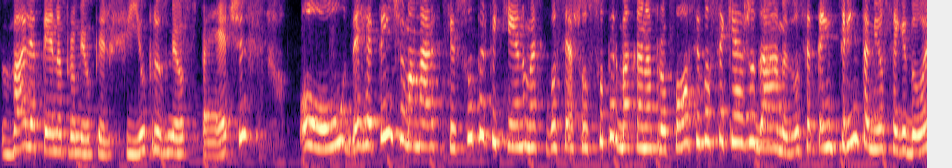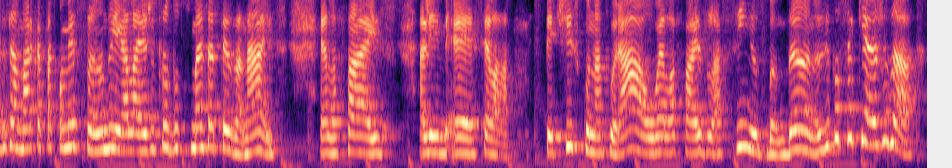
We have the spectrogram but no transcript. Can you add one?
vale a pena para o meu perfil, para os meus pets, ou, de repente, é uma marca que é super pequena, mas que você achou super bacana a proposta e você quer ajudar, mas você tem 30 mil seguidores a marca está começando e ela é de produtos mais artesanais. Ela faz, ali, é, sei lá, petisco natural, ela faz lacinhos, bandanas, e você quer ajudar.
